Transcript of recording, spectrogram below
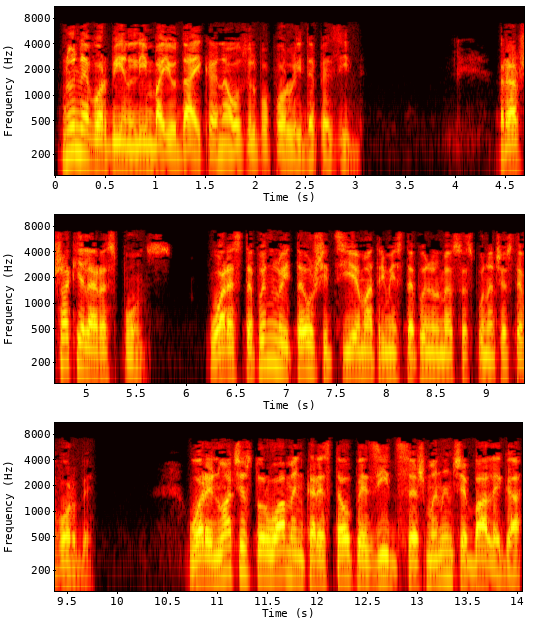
Nu ne vorbi în limba iudaică în auzul poporului de pe zid. Rabșache le-a răspuns, Oare stăpânului tău și ție m-a trimis stăpânul meu să spun aceste vorbe? Oare nu acestor oameni care stau pe zid să-și mănânce balega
